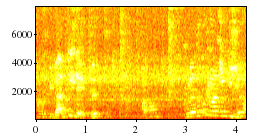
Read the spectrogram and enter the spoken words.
harus diganti deh. Apa? Gue liat tuh orang India.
